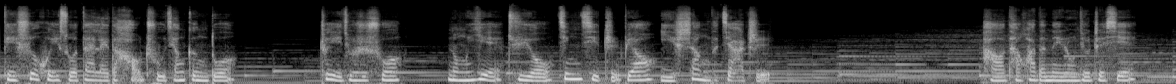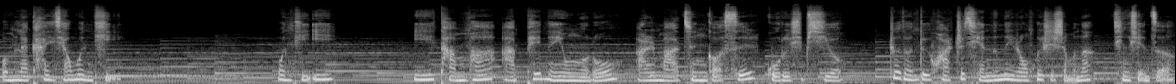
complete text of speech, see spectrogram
给社会所带来的好处将更多。这也就是说，农业具有经济指标以上的价值。好，谈话的内容就这些，我们来看一下问题。问题一：이담화앞의내용으로알맞은것을고르십시오。这段对话之前的内容会是什么呢？请选择。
